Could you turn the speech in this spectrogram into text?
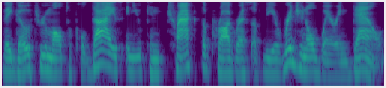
they go through multiple dies and you can track the progress of the original wearing down.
